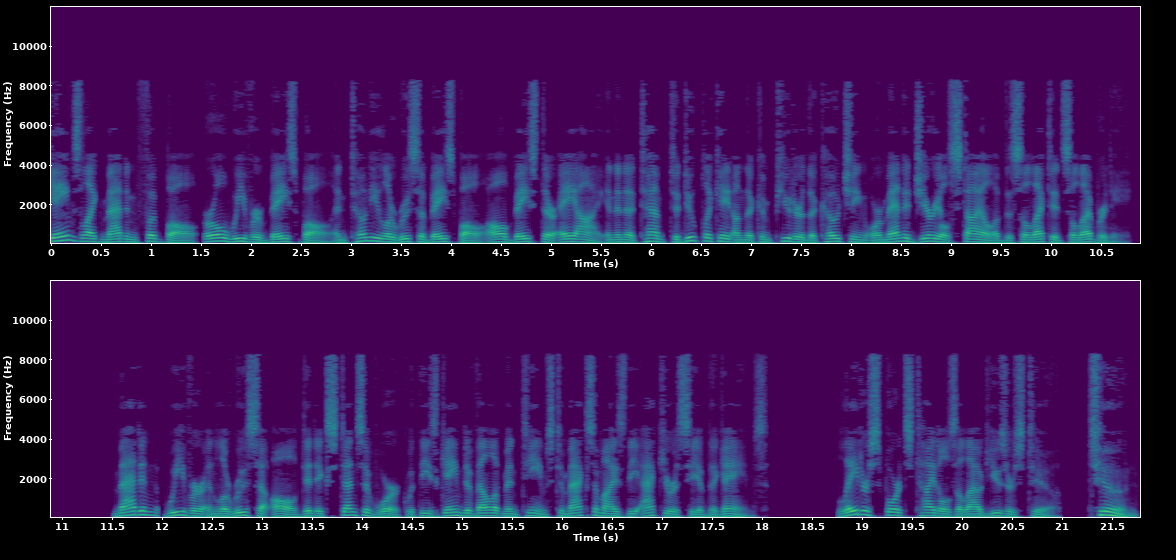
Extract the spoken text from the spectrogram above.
Games like Madden Football, Earl Weaver Baseball and Tony La Russa Baseball all based their AI in an attempt to duplicate on the computer the coaching or managerial style of the selected celebrity. Madden, Weaver and La Russa all did extensive work with these game development teams to maximize the accuracy of the games. Later sports titles allowed users to «tune»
